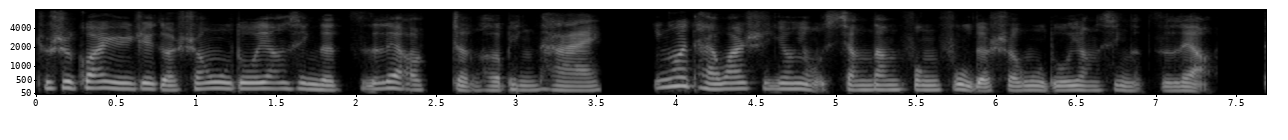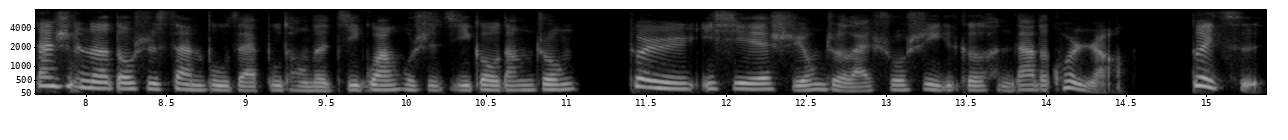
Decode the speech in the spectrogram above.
就是关于这个生物多样性的资料整合平台，因为台湾是拥有相当丰富的生物多样性的资料。但是呢，都是散布在不同的机关或是机构当中，对于一些使用者来说是一个很大的困扰。对此，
